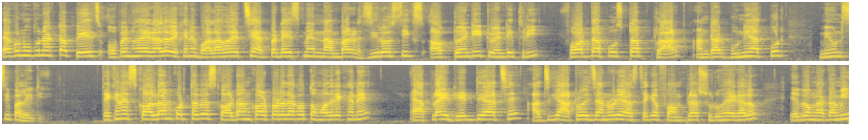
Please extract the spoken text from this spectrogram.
এখন নতুন একটা পেজ ওপেন হয়ে গেল। এখানে বলা হয়েছে advertisement number zero six of twenty twenty three for the post of clerk under Buniadpur municipality তো এখানে স্কল ডাউন করতে হবে। স্কল ডাউন করার পরে দেখো, তোমাদের এখানে অ্যাপ্লাই ডেট দেওয়া আছে। আজকে আঠেরোই জানুয়ারি, আজ থেকে ফর্ম ফিল শুরু হয়ে গেল এবং আগামী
